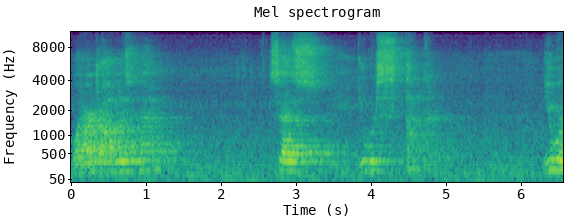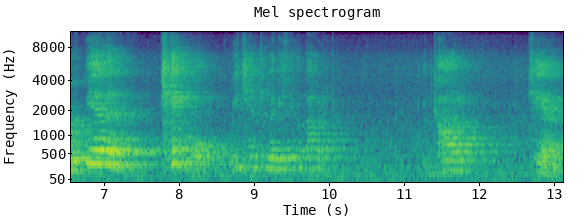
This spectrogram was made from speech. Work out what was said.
what our job is in that? It says, you were stuck. You were incapable. We can't do anything about it. But God can.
